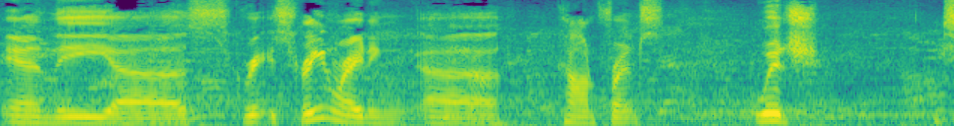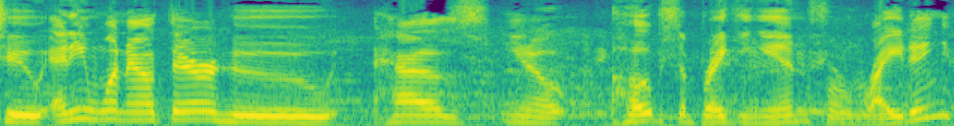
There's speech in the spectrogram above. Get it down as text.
and the uh, scre- screenwriting uh, conference, which to anyone out there who has you know hopes of breaking in for writing,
